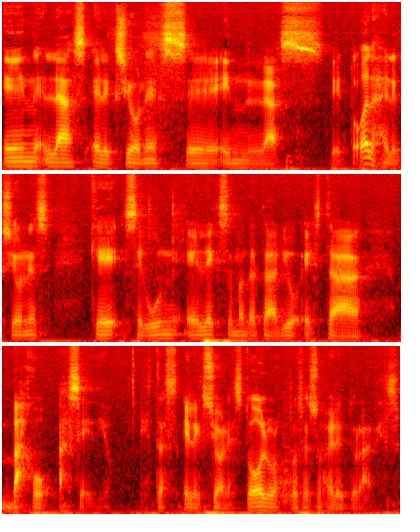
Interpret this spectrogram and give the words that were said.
en las elecciones, eh, en las de todas las elecciones que según el exmandatario está bajo asedio. Estas elecciones, todos los procesos electorales.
